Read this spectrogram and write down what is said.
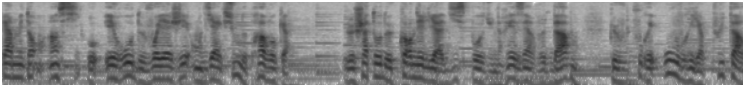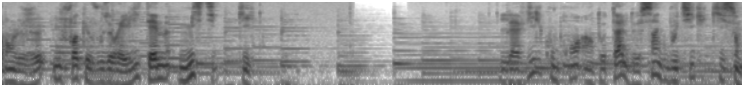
permettant ainsi aux héros de voyager en direction de Pravoka. Le château de Cornelia dispose d'une réserve d'armes que vous pourrez ouvrir plus tard dans le jeu une fois que vous aurez l'item Mystic Key. La ville comprend un total de 5 boutiques qui sont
